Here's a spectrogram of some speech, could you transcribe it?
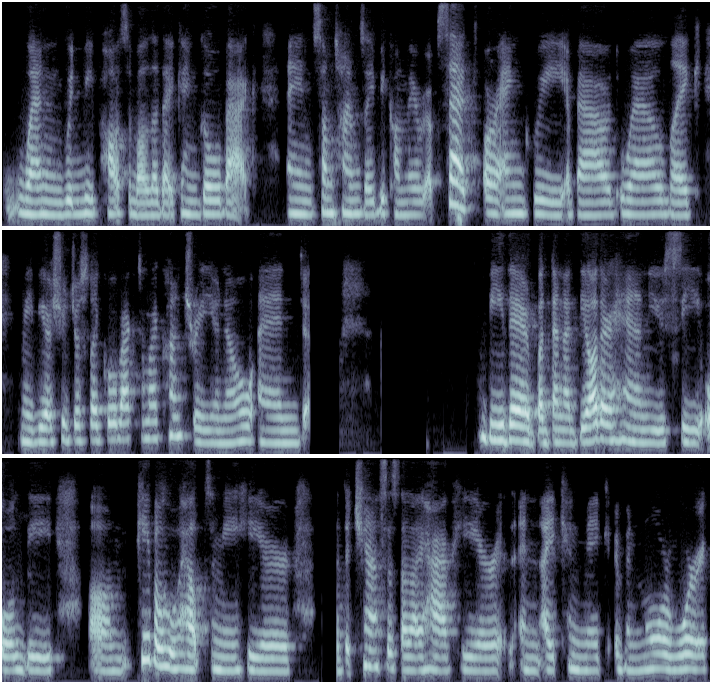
when would be possible that i can go back and sometimes i become very upset or angry about well like maybe i should just like go back to my country you know and be there. But then at the other hand you see all the um, people who helped me here the chances that i have here and i can make even more work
